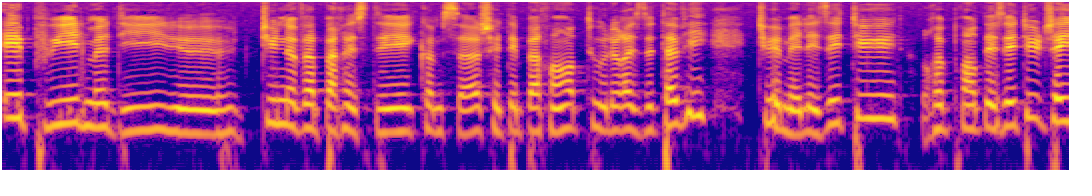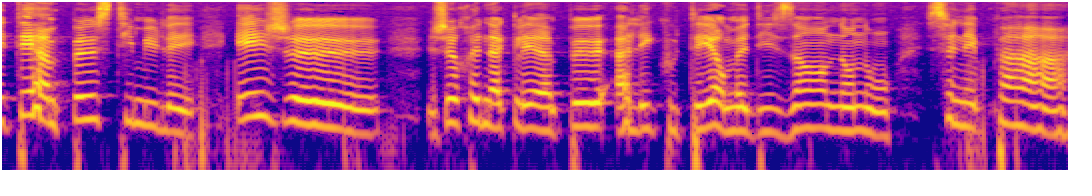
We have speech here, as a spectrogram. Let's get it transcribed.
Et puis il me dit, euh, tu ne vas pas rester comme ça chez tes parents tout le reste de ta vie. Tu aimais les études, reprends tes études. J'ai été un peu stimulée et je, je renaclais un peu à l'écouter en me disant, non, non, ce n'est pas...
